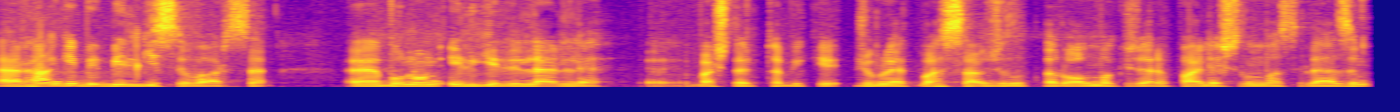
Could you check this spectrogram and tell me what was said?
herhangi bir bilgisi varsa e, bunun ilgililerle e, başta tabii ki Cumhuriyet Başsavcılıkları olmak üzere paylaşılması lazım.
